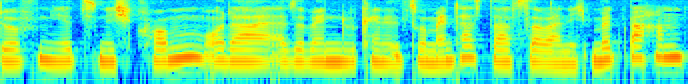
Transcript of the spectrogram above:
dürfen jetzt nicht kommen? Oder also wenn du kein Instrument hast, darfst du aber nicht mitmachen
